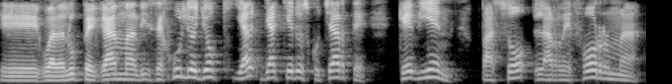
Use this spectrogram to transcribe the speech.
eh, Guadalupe Gama, dice Julio, yo ya, quiero escucharte. Qué bien, pasó la reforma.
